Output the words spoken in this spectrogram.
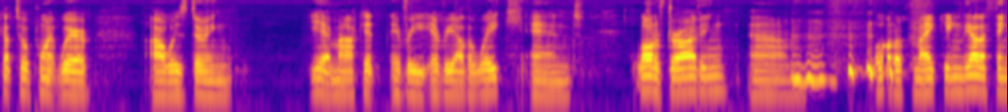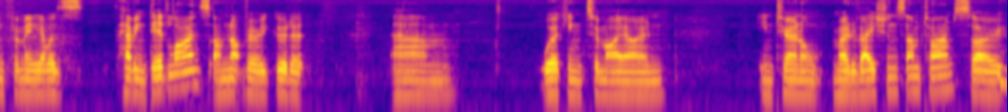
got to a point where I was doing yeah market every every other week and a lot of driving, um, a lot of making. The other thing for me I was having deadlines. I'm not very good at um, working to my own internal motivation sometimes. So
